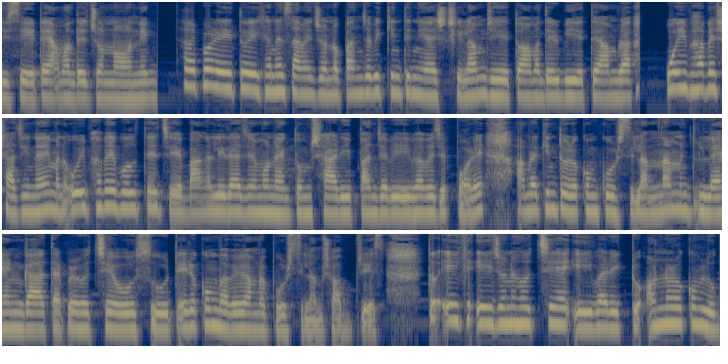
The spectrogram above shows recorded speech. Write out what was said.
দিছে, এটাই আমাদের জন্য অনেক তারপর এই তো এখানে স্বামীর জন্য পাঞ্জাবি কিনতে নিয়ে আসছিলাম, যেহেতু আমাদের বিয়েতে আমরা ওইভাবে সাজি নাই। মানে ওইভাবে বলতে যে বাঙালিরা যেমন একদম শাড়ি, পাঞ্জাবি এইভাবে যে পরে, আমরা কিন্তু এরকম করছিলাম না। লেহেঙ্গা, তারপর হচ্ছে ও স্যুট এরকম ভাবে আমরা পরছিলাম সব ড্রেস তো এই এই জন্য হচ্ছে এইবার একটু অন্যরকম লুক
